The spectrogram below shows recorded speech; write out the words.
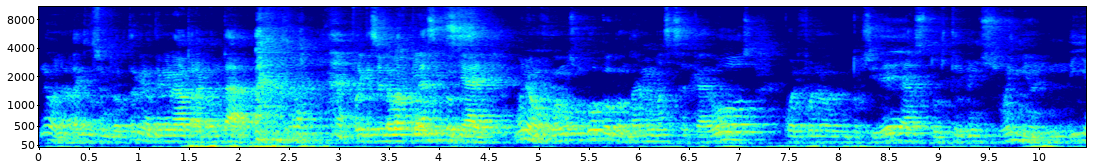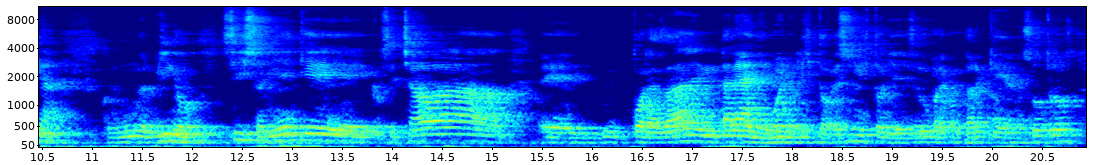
no, la verdad que soy un productor que no tengo nada para contar, porque soy lo más clásico que hay. Bueno, jugamos un poco, contame más acerca de vos, cuáles fueron tus ideas, tuviste algún sueño algún día con el mundo del vino. Sí, soñé que cosechaba eh, por allá en tal año. Bueno, listo, eso es una historia y es algo para contar que a nosotros,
